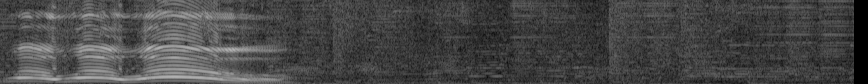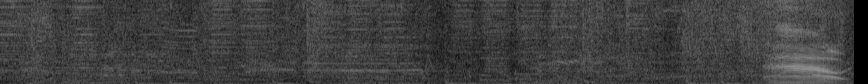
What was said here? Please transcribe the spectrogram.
Whoa, whoa, whoa! Ouch.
